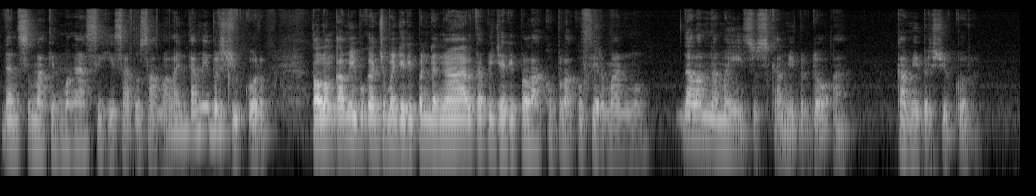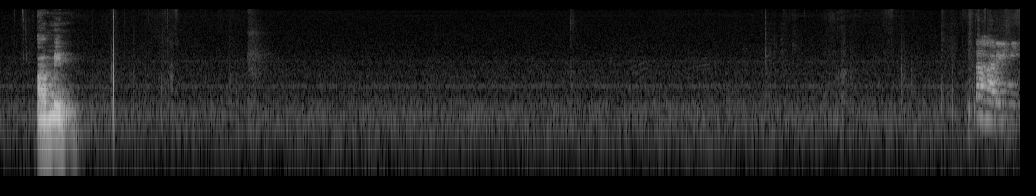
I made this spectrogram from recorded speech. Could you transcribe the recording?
dan semakin mengasihi satu sama lain. Kami bersyukur. Tolong kami bukan cuma jadi pendengar, tapi jadi pelaku-pelaku firman-Mu. Dalam nama Yesus kami berdoa. Kami bersyukur. Amin. Kita hari ini.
